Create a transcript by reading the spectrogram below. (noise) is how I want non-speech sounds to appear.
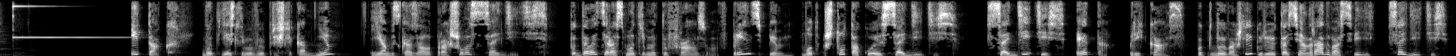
Итак, вот если бы вы пришли ко мне, я бы сказала, прошу вас, садитесь. Вот давайте рассмотрим эту фразу. В принципе, вот что такое «садитесь»? «Садитесь» — это приказ. Вот вы вошли, говорю, Татьяна, рада вас видеть. Садитесь.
